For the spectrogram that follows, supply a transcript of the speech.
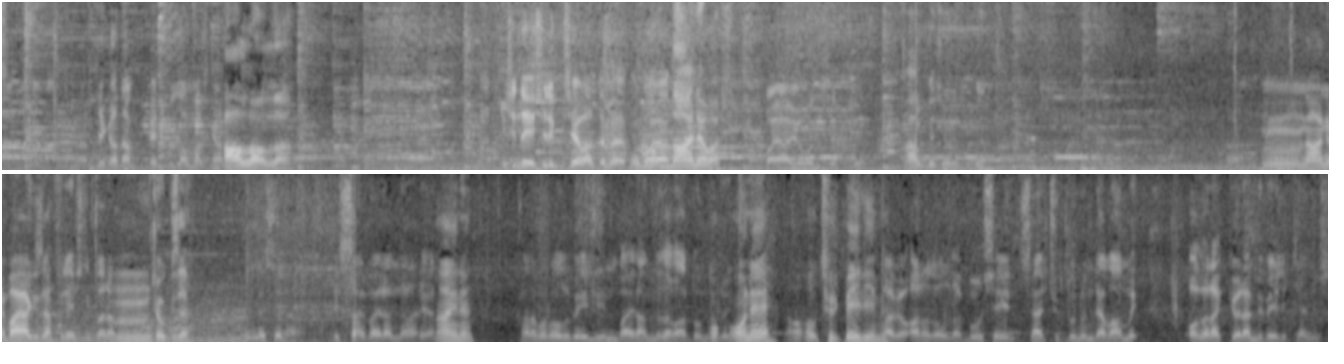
Erkek adam pet kullanmaz kanka. Allah Allah. İçinde yeşillik bir şey var değil mi? O bayağı, Nane var. bayağı yoğun hissettiriyor. Abi. Çok da çözüldü ya. Hmm, nane baya güzel. Freşlik var ama. Hmm, çok güzel. Mesela İsrail bayrağında var ya. Aynen. Karamanoğlu Beyliği'nin bayrağında da vardı ondan O, önce. o ne? O, Türk Beyliği mi? Tabii Anadolu'da. Bu şeyin Selçuklu'nun devamı olarak gören bir beylik kendisi.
